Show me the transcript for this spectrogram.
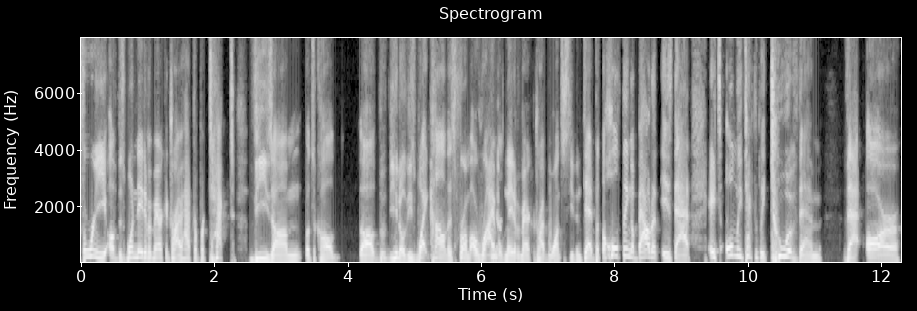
three of this one Native American tribe have to protect these um what's it called uh, you know, these white colonists from a rival yeah. Native American tribe that wants to see them dead. But the whole thing about it is that it's only technically two of them that are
